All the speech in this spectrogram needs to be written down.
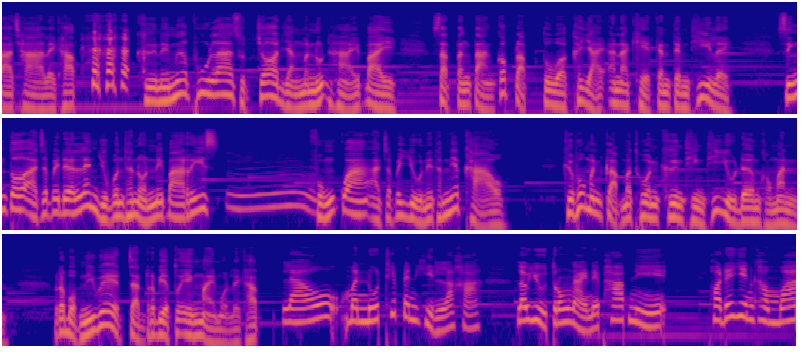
ราชาเลยครับ คือในเมื่อผู้ล่าสุดยอดอย่างมนุษย์หายไป สัตว์ต่างๆ ก็ปรับตัวขยายอาณาเขตกันเต็มที่เลย สิงโตอาจจะไปเดินเล่นอยู่บนถนนในปารีสอืมฝูงกวางอาจจะไปอยู่ในทำเนียบขาว คือพวกมันกลับมาทวนคืนถิ่งที่อยู่เดิมของมัน ระบบนิเวศจัดระเบียบตัวเองใหม่หมดเลยครับ แล้วมนุษย์ที่เป็นหินล่ะคะ เราอยู่ตรงไหนในภาพนี้ พอได้ยินคำว่า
